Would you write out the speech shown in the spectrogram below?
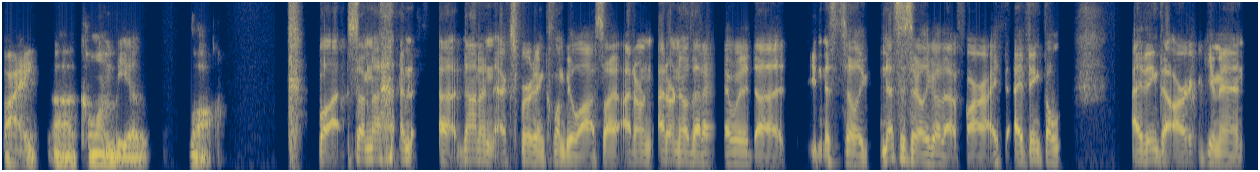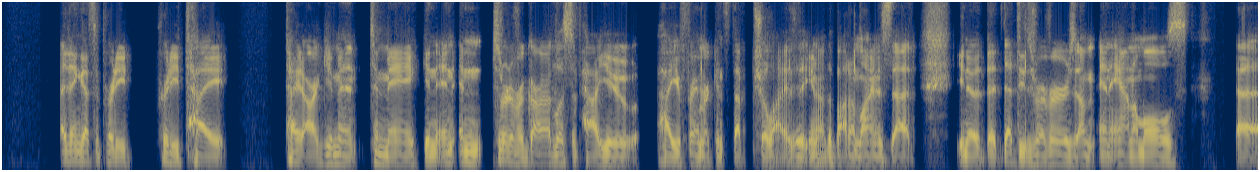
by uh, Colombia law. Well, so I'm not I'm uh, not an expert in Colombia law, so I, I don't I don't know that I would uh, necessarily necessarily go that far. I I think the I think the argument I think that's a pretty pretty tight tight argument to make. And, and and sort of regardless of how you how you frame or conceptualize it you know the bottom line is that you know that, that these rivers um, and animals uh,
